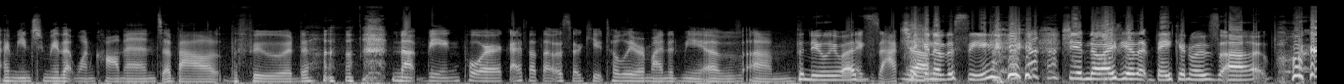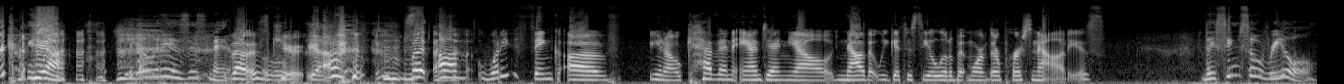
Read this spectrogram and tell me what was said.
I mean, she made that one comment about the food not being pork. I thought that was so cute. Totally reminded me of um, The newlyweds, Exactly. chicken Yeah. of the sea. she had no idea that bacon was uh, pork. Yeah. like, oh, it is, isn't it? That was Oh. cute, yeah. but um, what do you think of you know Kevin and Danielle now that we get to see a little bit more of their personalities? They seem so real.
